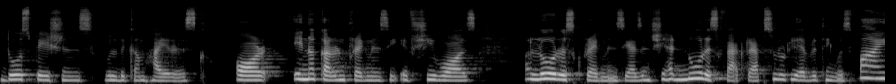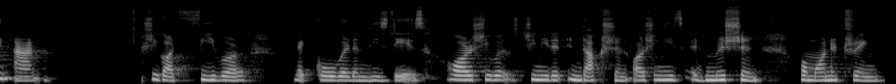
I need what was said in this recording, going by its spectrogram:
those patients will become high risk or in a current pregnancy if she was a low risk pregnancy as in she had no risk factor absolutely everything was fine and she got fever like covid in these days or she was she needed induction or she needs admission for monitoring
